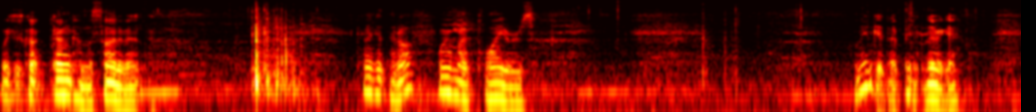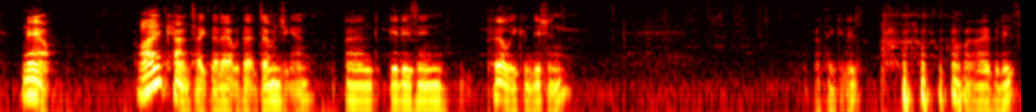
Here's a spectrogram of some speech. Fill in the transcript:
which has got gunk on the side of it. Can I get that off? Where are my pliers? I need to get that bit. There we go. Now, I can't take that out without damaging it, and it is in pearly condition. I think it is. I hope it is.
